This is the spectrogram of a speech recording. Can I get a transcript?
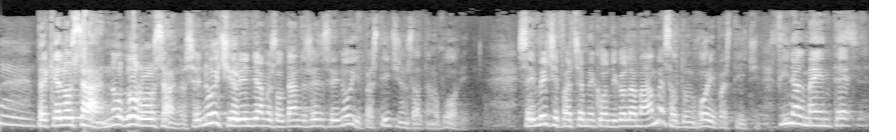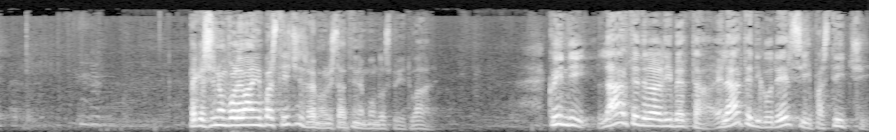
Mm. Perché lo sanno, loro lo sanno. Se noi ci orientiamo soltanto senza di noi, i pasticci non saltano fuori. Se invece facciamo i conti con la mamma, saltano fuori i pasticci. Finalmente. Perché se non volevamo i pasticci saremmo restati nel mondo spirituale. Quindi l'arte della libertà è l'arte di godersi i pasticci.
